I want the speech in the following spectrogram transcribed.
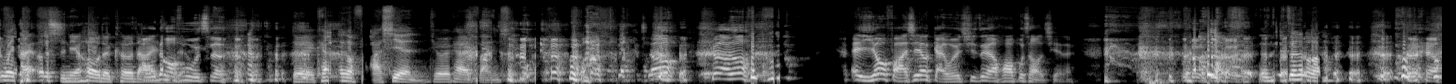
未来二十年后的柯达重蹈覆辙，对，看那个发线就会开始翻新，然后柯达说。哎、欸，以后发线要改回去，这个要花不少钱呢。真的吗？对啊，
